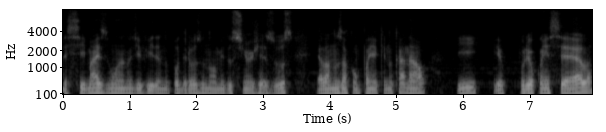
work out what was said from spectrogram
nesse mais um ano de vida, no poderoso nome do Senhor Jesus. Ela nos acompanha aqui no canal e eu, por eu conhecer ela,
